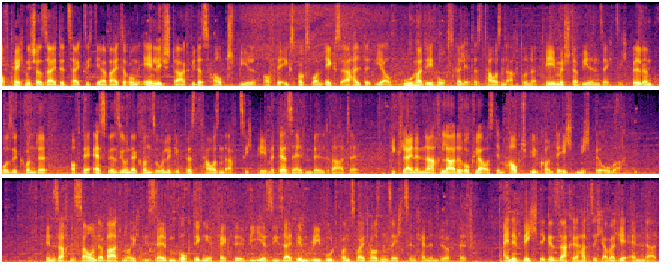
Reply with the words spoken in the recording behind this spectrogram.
Auf technischer Seite zeigt sich die Erweiterung ähnlich stark wie das Hauptspiel. Auf der Xbox One X erhaltet ihr auf UHD hochskaliertes 1080p mit stabilen 60 Bildern pro Sekunde. Auf der S-Version der Konsole gibt es 1080p mit derselben Bildrate. Die kleinen Nachladeruckler aus dem Hauptspiel konnte ich nicht beobachten. In Sachen Sound erwarten euch dieselben wuchtigen Effekte, wie ihr sie seit dem Reboot von 2016 kennen dürftet. Eine wichtige Sache hat sich aber geändert.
